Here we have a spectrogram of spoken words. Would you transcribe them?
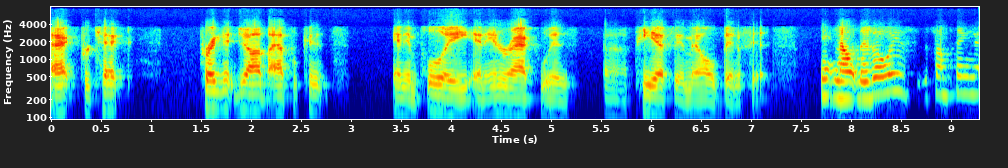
act protect pregnant job applicants and employee and interact with PFML benefits? No, there's always something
